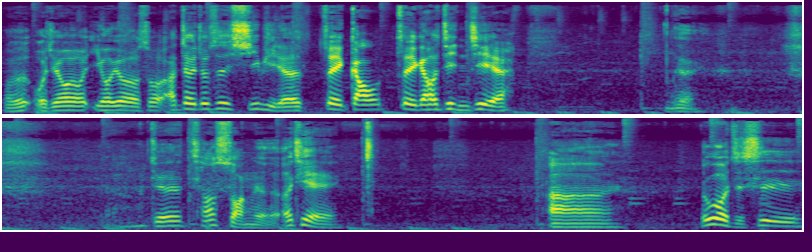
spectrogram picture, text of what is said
我我就悠悠的说：“啊，这个就是西皮的最高最高境界。”啊对，觉得超爽的，而且。啊，如果只是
